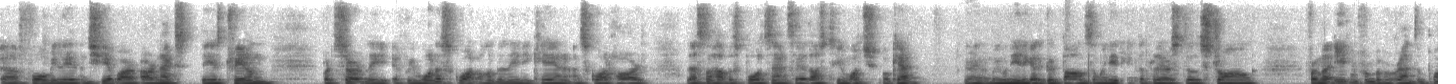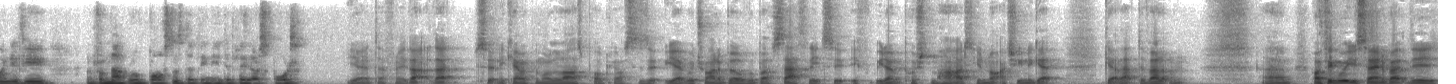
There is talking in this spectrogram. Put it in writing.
uh, formulate and shape our, our next day's training. But certainly, if we want to squat 180k and, and squat hard, let's not have a sports science say that's too much. Okay, and we need to get a good balance, and we need to get the players still strong, from a, even from a preventive point of view, and from that robustness that they need to play their sport. Yeah, definitely. That that certainly came up in one of the last podcasts. Is that yeah, we're trying to build robust athletes. If we don't push them hard, you're not actually going to get get that development. Um, I think what you're saying about the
